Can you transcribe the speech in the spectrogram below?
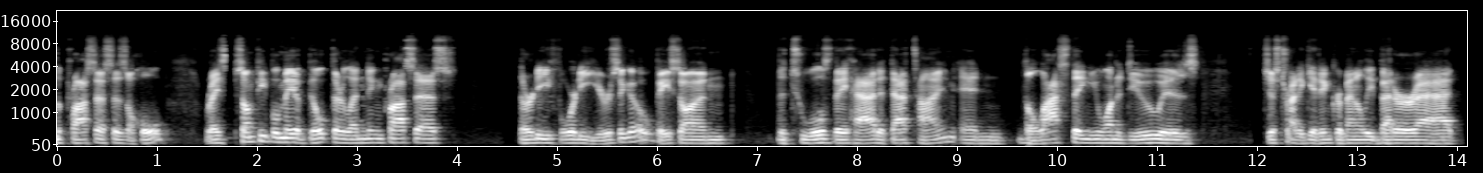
the process as a whole, right? Some people may have built their lending process 30, 40 years ago based on the tools they had at that time. And the last thing you want to do is just try to get incrementally better at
